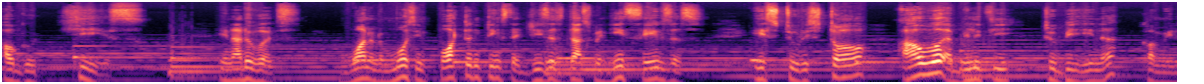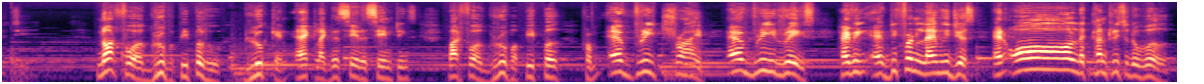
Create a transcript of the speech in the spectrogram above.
how good He is. In other words, one of the most important things that Jesus does when He saves us is to restore our ability to be in a community. Not for a group of people who look and act like they say the same things, but for a group of people from every tribe, every race, having different languages, and all the countries of the world.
